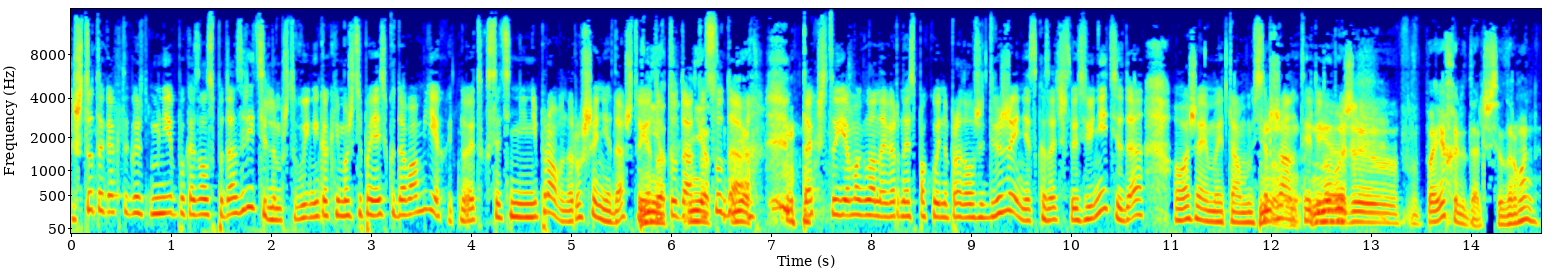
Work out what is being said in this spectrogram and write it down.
Что-то как-то, говорит, мне показалось подозрительным, что вы никак не можете понять, куда вам ехать. Но это, кстати, не, не право нарушение, да, что я нет, то туда, нет, то сюда. Нет. Так что я могла, наверное, спокойно продолжить движение, сказать, что извините, да, уважаемый там сержант ну, или... Ну вы же поехали дальше, все нормально?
